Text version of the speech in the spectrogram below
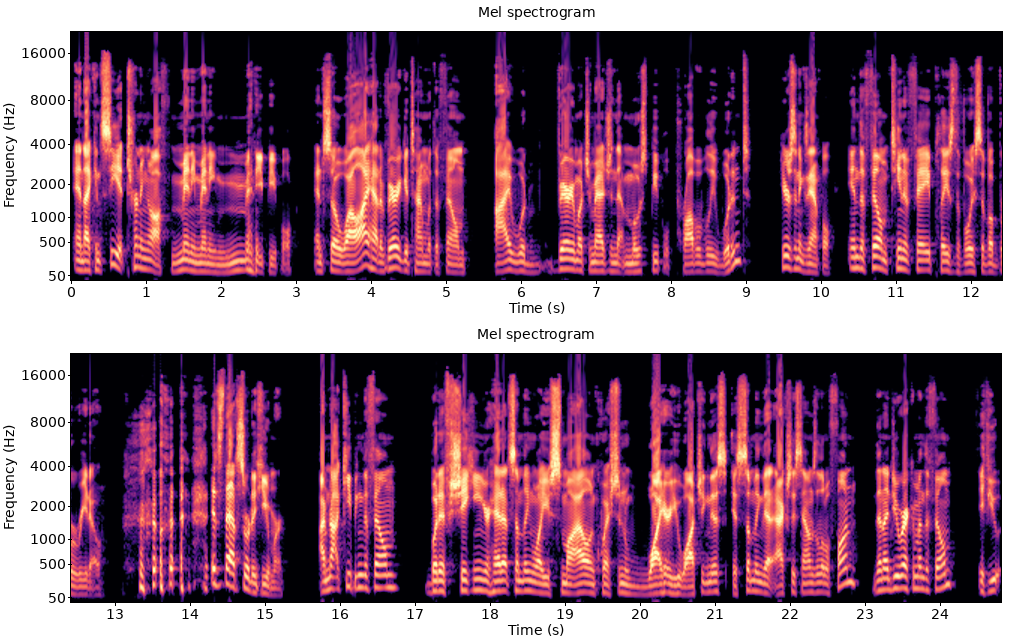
And I can see it turning off many, many, many people. And so while I had a very good time with the film, I would very much imagine that most people probably wouldn't. Here's an example. In the film, Tina Fey plays the voice of a burrito. it's that sort of humor. I'm not keeping the film, but if shaking your head at something while you smile and question why are you watching this is something that actually sounds a little fun, then I do recommend the film. If you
